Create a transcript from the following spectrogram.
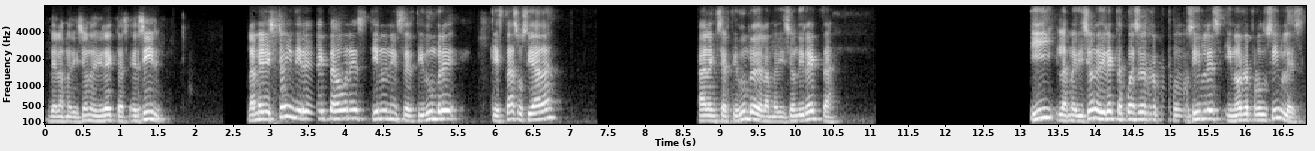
de las mediciones directas. Es decir, la medición indirecta, jóvenes, tiene una incertidumbre que está asociada a la incertidumbre de la medición directa. Y las mediciones directas pueden ser reproducibles y no reproducibles.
